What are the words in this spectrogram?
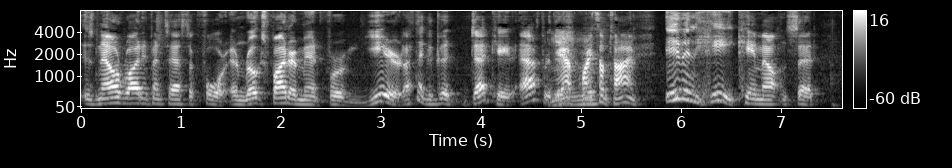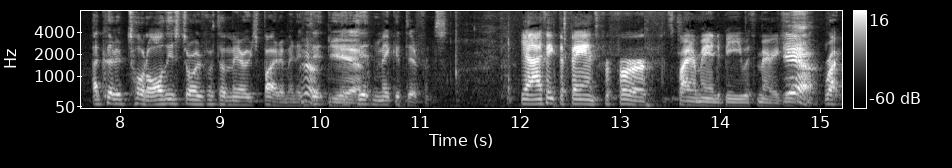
is now writing Fantastic Four and wrote Spider Man for years, I think a good decade after this, Yeah, quite some time. even he came out and said, I could have told all these stories with a married Spider Man. It, did, Yeah. it didn't make a difference. Yeah, I think the fans prefer Spider-Man to be with Mary Jane. yeah, Right,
